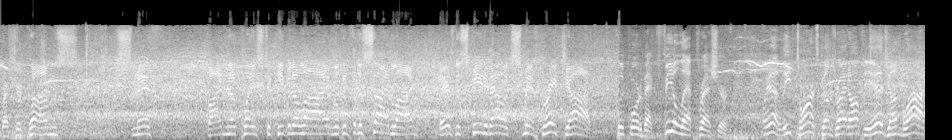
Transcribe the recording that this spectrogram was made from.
Pressure comes. Smith finding a place to keep it alive, looking for the sideline. There's the speed of Alex Smith. Great job. The quarterback feel that pressure. Well, yeah, Leigh Torrence comes right off the edge unblocked,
